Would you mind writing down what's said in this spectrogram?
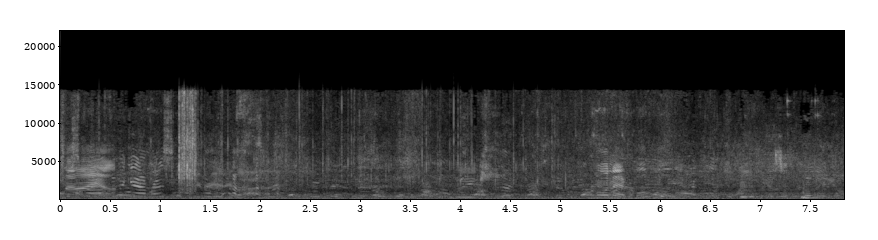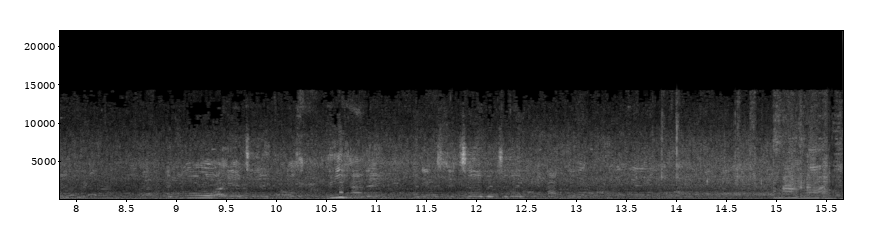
Smile. The cameras. Boo boo. He had it and he was determined to make it happen.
